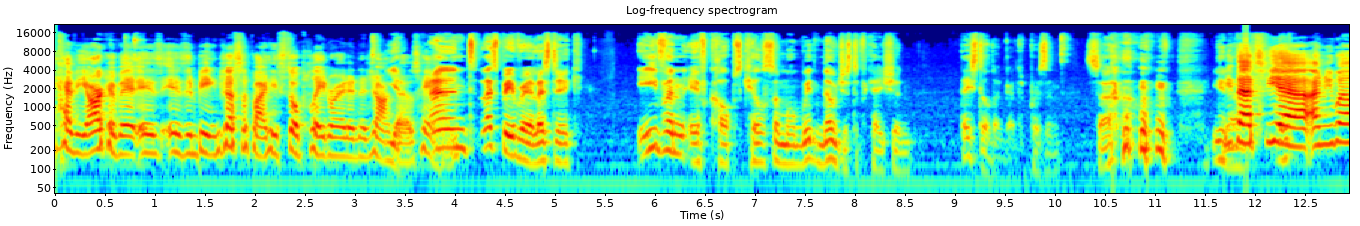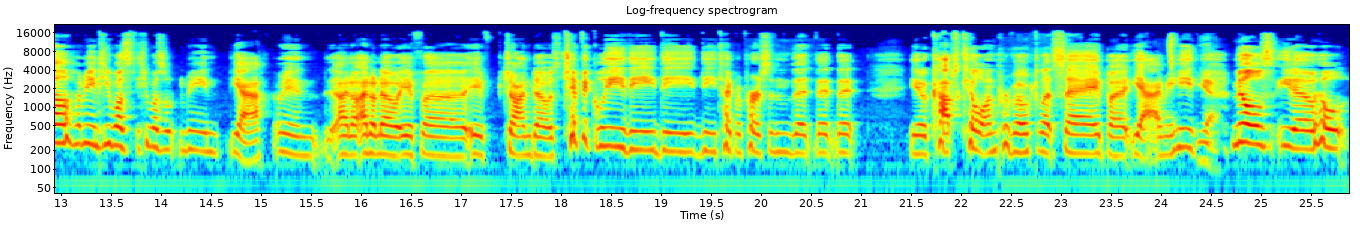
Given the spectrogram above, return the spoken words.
heavy arc of it is is in being justified. He still played right into John yeah. Doe's hand. And let's be realistic. Even if cops kill someone with no justification, they still don't go to prison. So you know, that's yeah. I mean, well, I mean, he was he was. I mean, yeah. I mean, I don't I don't know if uh if John Doe is typically the the the type of person that that that you know cops kill unprovoked let's say but yeah i mean he yeah. mills you know he'll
